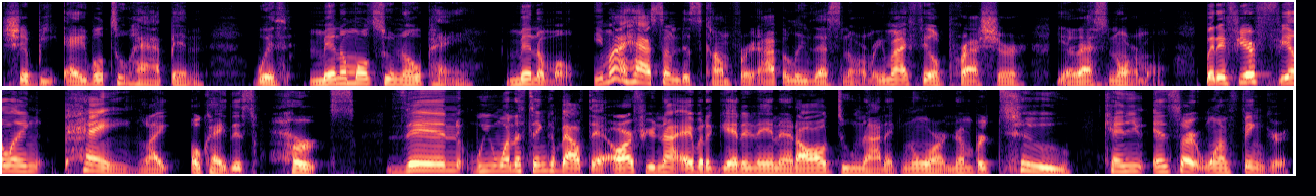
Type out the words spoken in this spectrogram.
should be able to happen with minimal to no pain. Minimal. You might have some discomfort. I believe that's normal. You might feel pressure. Yeah, that's normal. But if you're feeling pain, like, okay, this hurts, then we want to think about that. Or if you're not able to get it in at all, do not ignore. Number two, can you insert one finger?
